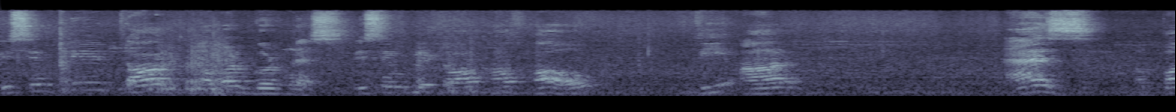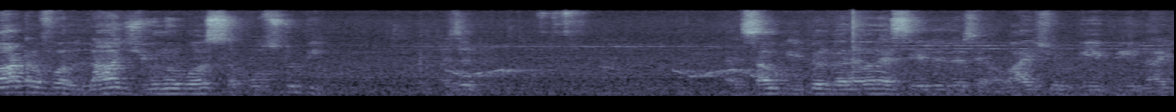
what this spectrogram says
we simply talk about goodness. We simply talk of how we are as a part of a large universe supposed to be. Isn't it? And some people, whenever I say this, they say, why should we be like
